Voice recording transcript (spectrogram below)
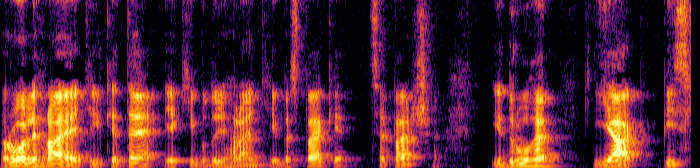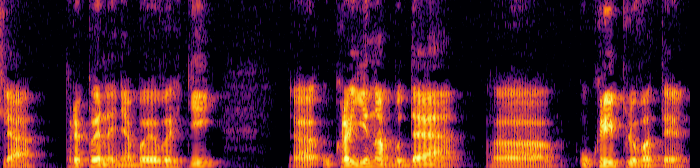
Роль грає тільки те, які будуть гарантії безпеки. Це перше. І друге, як після припинення бойових дій е, Україна буде е, укріплювати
